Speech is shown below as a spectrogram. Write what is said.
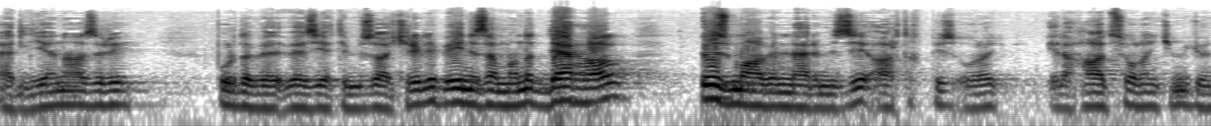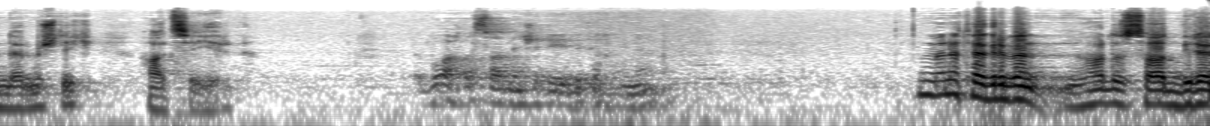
Ədliyyə naziri burada və- vəziyyəti müzakirə edib eyni zamanda dərhal öz müavinlərimizi artıq biz ora elə hadisə olan kimi göndərmişdik hadisə yerinə. Bu artıq saat neçə deyildi təxminən? Mənə təqribən harda saat 1-ə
